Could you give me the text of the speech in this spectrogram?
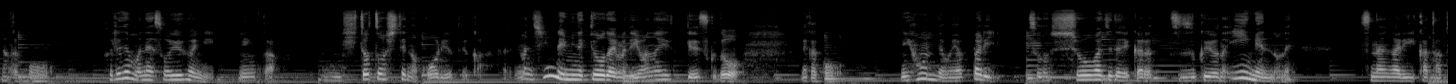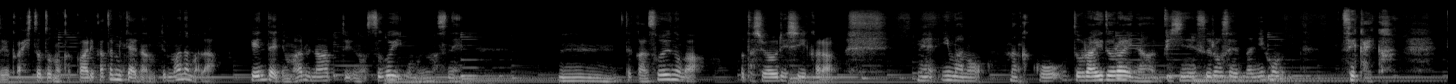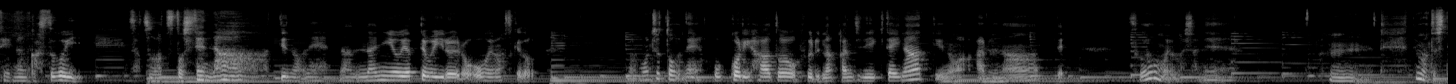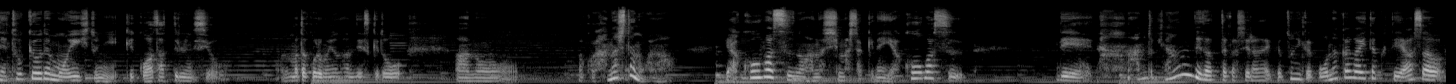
なんかこう、それでもね、そういうふうに、なんか、人としての交流というか、まあ、人類みんな兄弟まで言わないですけど、なんかこう、日本でもやっぱりその昭和時代から続くようないい面のね、つながり方というか人との関わり方みたいなのってまだまだ現代でもあるなっていうのはすごい思いますね。うん、だからそういうのが私は嬉しいから、ね、今のなんかこうドライドライなビジネス路線な日本、世界か。ってなんかすごい殺伐としてんなーっていうのはね、何をやってもいろいろ思いますけど、もうちょっとね、ほっこりハートフルな感じでいきたいなっていうのはあるなって、すごい思いましたね。うん。でも私ね、東京でもいい人に結構当たってるんですよ。またこれも読んだんですけど、あの、あこれ話したのかな？夜行バスの話しましたっけね？夜行バスで、あの時なんでだったか知らないけど、とにかくお腹が痛くて朝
